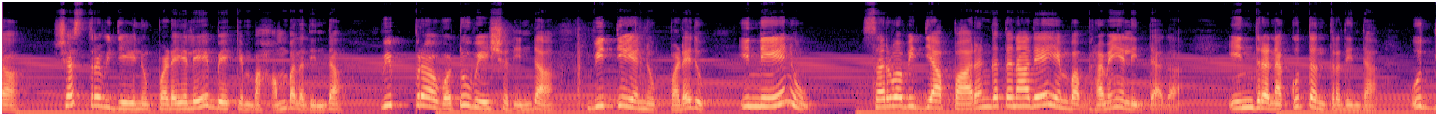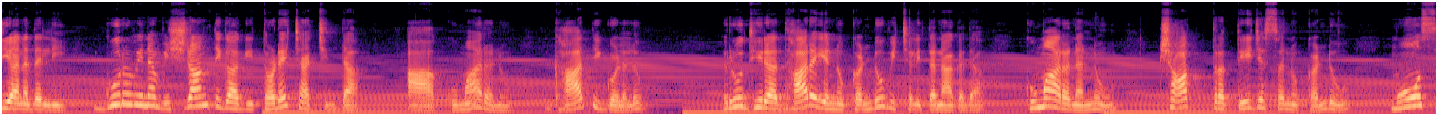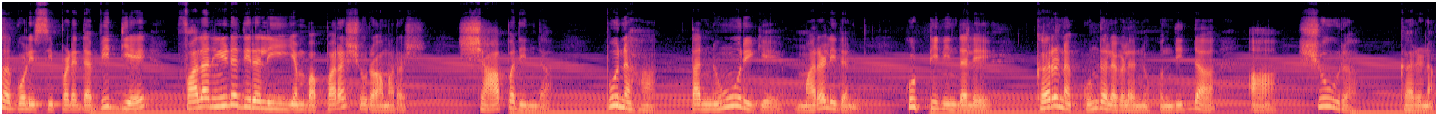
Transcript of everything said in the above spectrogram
ಶಸ್ತ್ರವಿದ್ಯೆಯನ್ನು ಪಡೆಯಲೇಬೇಕೆಂಬ ಹಂಬಲದಿಂದ ವಿಪ್ರ ವಟುವೇಷದಿಂದ ವಿದ್ಯೆಯನ್ನು ಪಡೆದು ಇನ್ನೇನು ಸರ್ವವಿದ್ಯಾ ಪಾರಂಗತನಾದೇ ಎಂಬ ಭ್ರಮೆಯಲ್ಲಿದ್ದಾಗ ಇಂದ್ರನ ಕುತಂತ್ರದಿಂದ ಉದ್ಯಾನದಲ್ಲಿ ಗುರುವಿನ ವಿಶ್ರಾಂತಿಗಾಗಿ ತೊಡೆ ಚಾಚಿದ್ದ ಆ ಕುಮಾರನು ಘಾತಿಗೊಳ್ಳಲು ರುಧಿರ ಧಾರೆಯನ್ನು ಕಂಡು ವಿಚಲಿತನಾಗದ ಕುಮಾರನನ್ನು ಕ್ಷಾತ್ರ ತೇಜಸ್ಸನ್ನು ಕಂಡು ಮೋಸಗೊಳಿಸಿ ಪಡೆದ ವಿದ್ಯೆ ಫಲ ನೀಡದಿರಲಿ ಎಂಬ ಪರಶುರಾಮರ ಶಾಪದಿಂದ ಪುನಃ ತನ್ನೂರಿಗೆ ಮರಳಿದನು. ಹುಟ್ಟಿನಿಂದಲೇ ಕರ್ಣ ಕುಂಡಲಗಳನ್ನು ಹೊಂದಿದ್ದ ಆ ಶೂರ ಕರ್ಣ.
